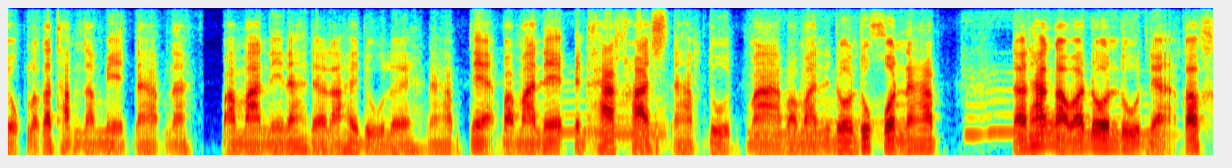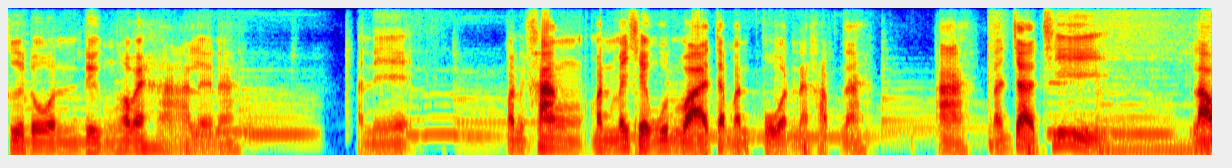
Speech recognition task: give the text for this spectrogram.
ยกแล้วก็ทำดาเมจนะครับนะประมาณนี้นะเดี๋ยวเราให้ดูเลยนะครับเนี่ยประมาณนี้เป็นท่าคลัชนะครับดูดมาประมาณนี้โดนทุกคนนะครับ แล้วถ้ากับว่าโดนดูดเนี่ยก็คือโดนดึงเข้าไปหาเลยนะ อันนี้ค่อนข้างมันไม่เชิงวุ่นวายแต่มันปวดนะครับนะ อะหลังจากที่เรา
